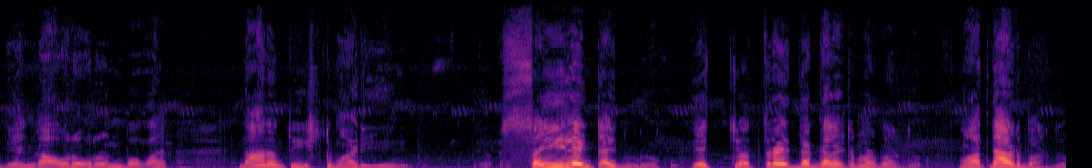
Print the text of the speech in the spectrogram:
ಅದು ಹೆಂಗೆ ಅವ್ರವ್ರ ಅನುಭವ. ನಾನಂತೂ ಇಷ್ಟು ಮಾಡಿದ್ದೀನಿ. ಸೈಲೆಂಟ್ ಆಗಿ ಬಿಡಬೇಕು ಹೆಚ್ಚು ಹತ್ರ ಇದ್ದಾಗ ಗಲಾಟೆ ಮಾಡಬಾರ್ದು. ಮಾತನಾಡಬಾರ್ದು.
